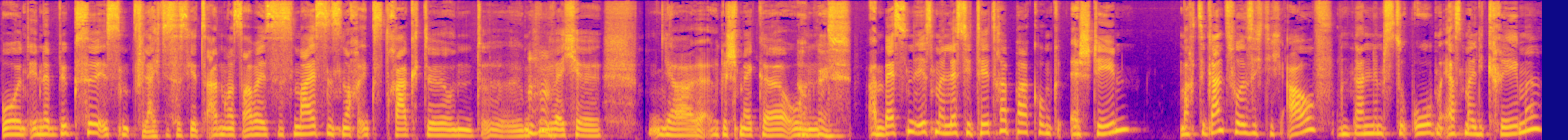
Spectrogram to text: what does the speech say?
Und in der Büchse ist, vielleicht ist es jetzt anders, aber es ist meistens noch Extrakte und äh, irgendwelche mhm. ja, Geschmäcker. Und okay. am besten ist, man lässt die Tetra-Packung stehen, macht sie ganz vorsichtig auf und dann nimmst du oben erstmal die Creme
